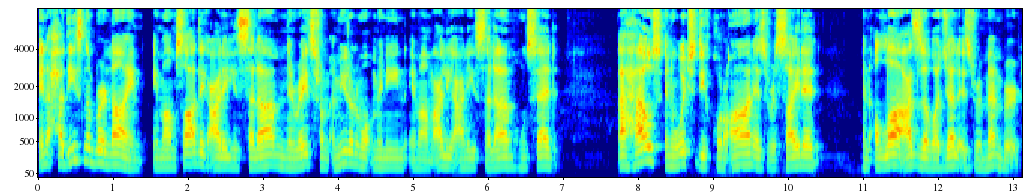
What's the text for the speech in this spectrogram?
In hadith number 9, Imam Sadiq alayhi salam narrates from Amir al Mu'mineen, Imam Ali alayhi salam, who said, A house in which the Quran is recited and Allah Azza wa Jal is remembered,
